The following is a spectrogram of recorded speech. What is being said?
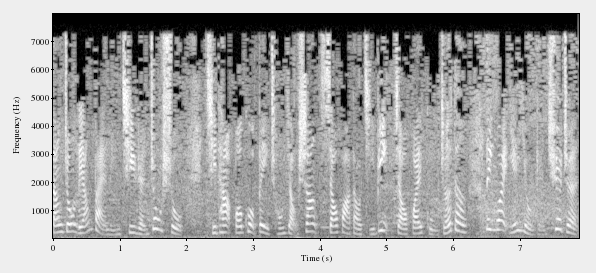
当中两百零七人中暑，其他包括被虫咬伤、消化道疾病、脚踝骨折等，另外也有人确诊。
